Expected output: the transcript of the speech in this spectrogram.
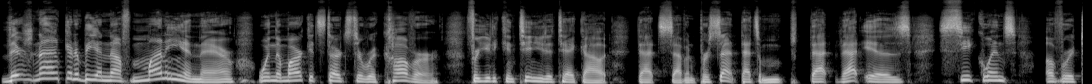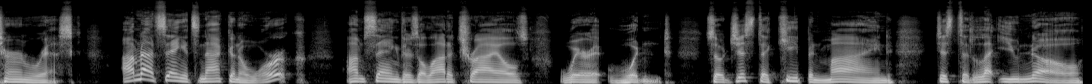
there's not going to be enough money in there when the market starts to recover for you to continue to take out that 7%. That's mm, that that is sequence of return risk. I'm not saying it's not going to work. I'm saying there's a lot of trials where it wouldn't. So just to keep in mind, just to let you know,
